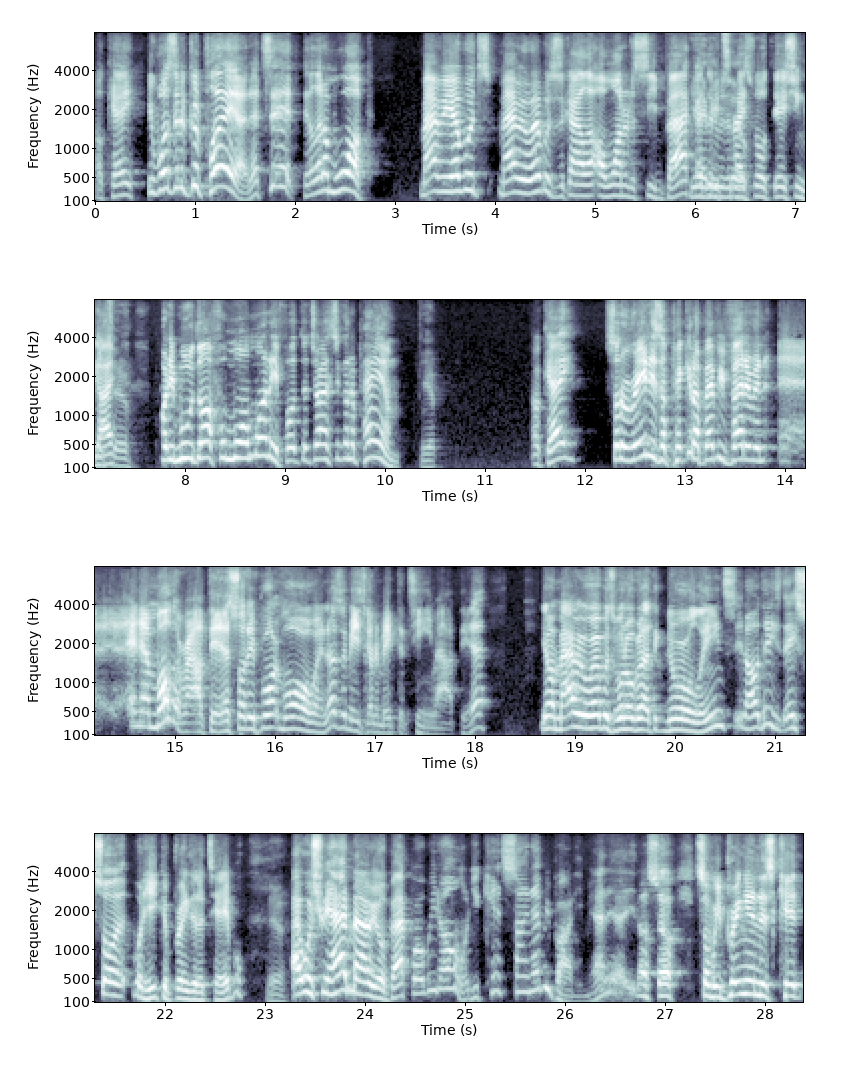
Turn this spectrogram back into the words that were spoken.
Okay. He wasn't a good player. That's it. They let him walk. Mario Edwards. Mario Edwards is a guy I wanted to see back. Yeah, I thought he was too. a nice rotation guy but he moved off for more money for the Giants are going to pay him. Yep. Okay. So the Raiders are picking up every veteran uh, and their mother out there. So they brought Mauro in. Doesn't mean he's going to make the team out there. You know, Mario Edwards went over, I think, New Orleans. You know, they, they saw what he could bring to the table. Yeah. I wish we had Mario back, but we don't. You can't sign everybody, man. You know, so so we bring in this kid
